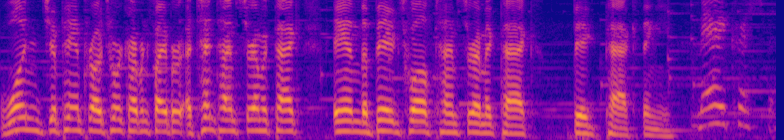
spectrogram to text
one Japan Pro Tour carbon fiber, a 10 times ceramic pack, and the big 12 times ceramic pack, big pack thingy. Merry Christmas.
